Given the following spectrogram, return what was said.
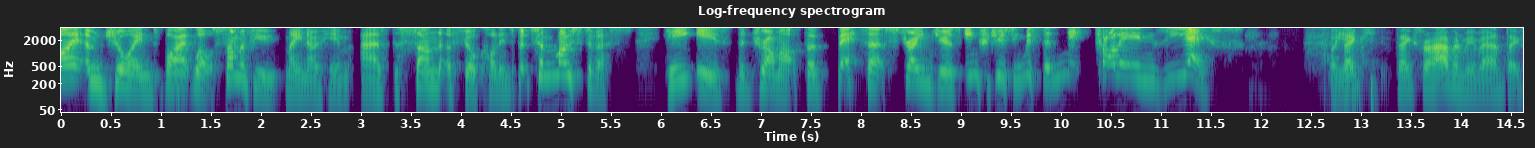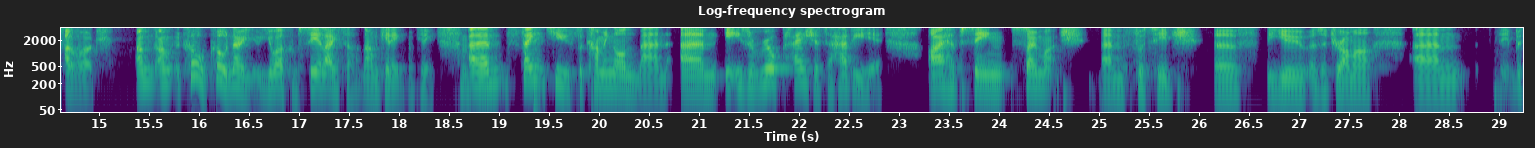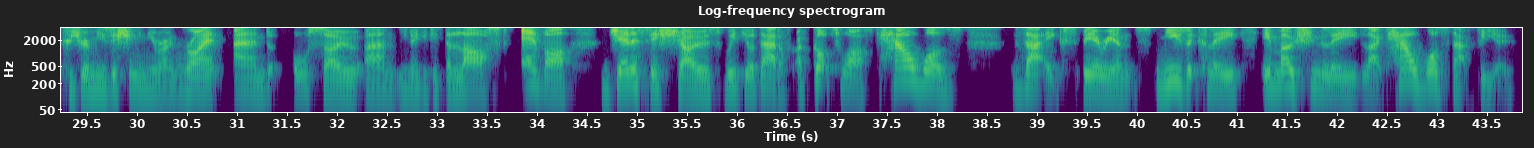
I am joined by, well, some of you may know him as the son of Phil Collins, but to most of us, he is the drummer for Better Strangers, introducing Mr. Nic Collins. Yes. Thanks, thanks for having me, man. Thanks so Uh, much. I'm, I'm cool, cool. No, you're welcome. See you later. No, I'm kidding. I'm kidding. Um, thank you for coming on, man. Um, it is a real pleasure to have you here. I have seen so much um, footage of you as a drummer. Um, because you're a musician in your own right and also um, you know you did the last ever genesis shows with your dad I've, I've got to ask how was that experience musically emotionally like how was that for you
